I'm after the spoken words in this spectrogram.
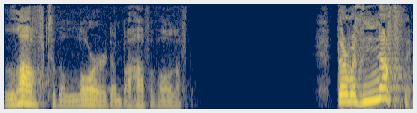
love to the Lord on behalf of all of them. There was nothing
